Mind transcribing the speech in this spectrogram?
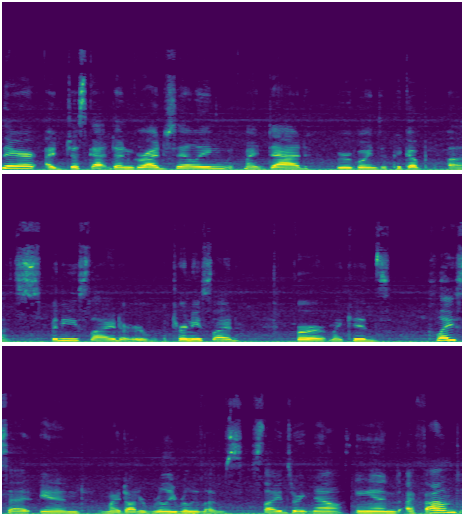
there, I just got done garage sailing with my dad. We were going to pick up a spinny slide or a tourney slide for my kids play set and my daughter really really loves slides right now and I found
